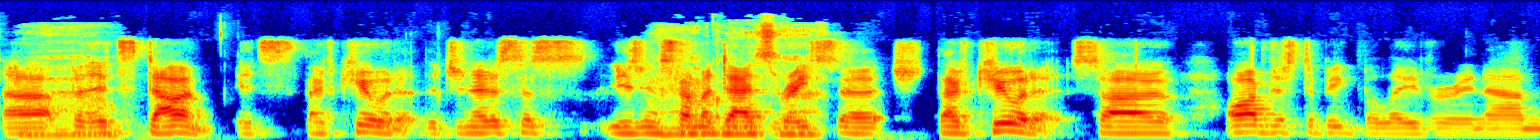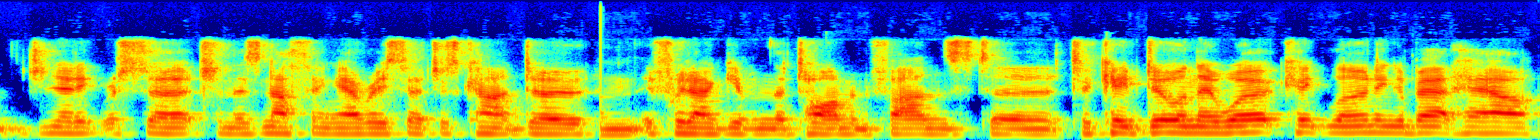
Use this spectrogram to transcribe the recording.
Uh, wow. But it's done. It's they've cured it. The geneticists using How some of Dad's research, they've cured it. So I'm just a big believer in um, genetic research, and there's nothing our researchers can't do um, if we don't give them the time and funds to to keep doing their work, keep learning about how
